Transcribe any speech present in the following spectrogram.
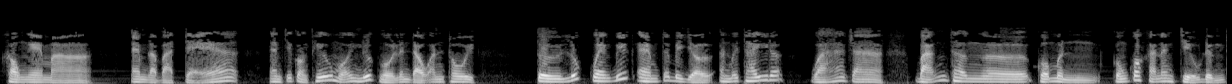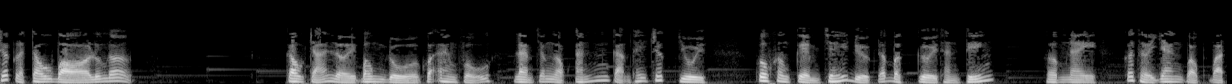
Không nghe mà, em là bà trẻ, em chỉ còn thiếu mỗi nước ngồi lên đầu anh thôi. Từ lúc quen biết em tới bây giờ anh mới thấy đó, quả ra bản thân ờ, của mình cũng có khả năng chịu đựng rất là trâu bò luôn đó. Câu trả lời bông đùa của An Vũ làm cho Ngọc Ánh cảm thấy rất vui. Cô không kiềm chế được đã bật cười thành tiếng. Hôm nay có thời gian bọc bạch,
